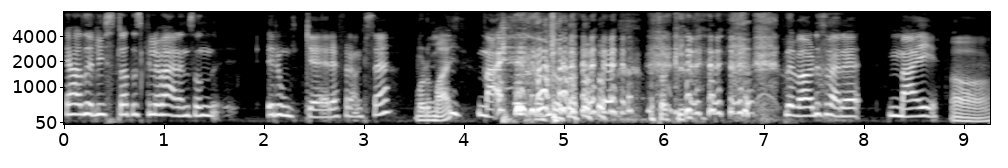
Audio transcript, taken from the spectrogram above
Jeg hadde lyst til at det skulle være en sånn runkereferanse. Var det meg? Nei. Takk Gud. det var dessverre meg. Ah,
